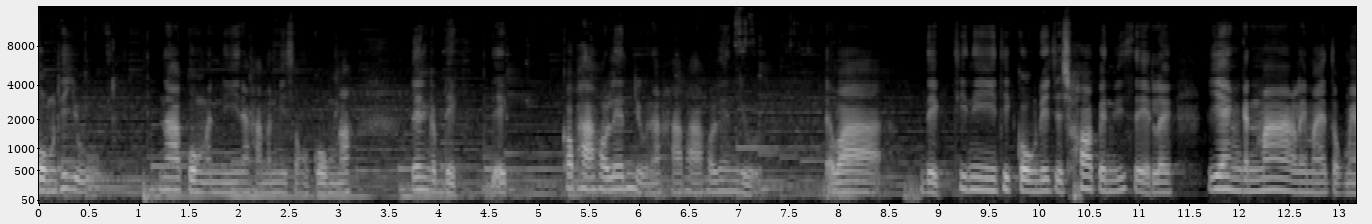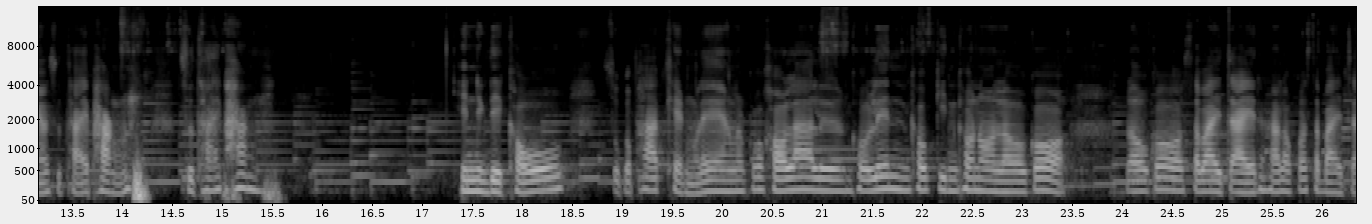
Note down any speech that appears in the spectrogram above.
กรงที่อยู่หน้ากรงอันนี้นะคะ มันมีสองกรงเนาะเล่นกับเด็กเด็กก็พาเขาเล่นอยู่นะคะ พาเขาเล่นอยู่ แต่ว่าเด็กที่นี่ที่กรงนี่จะชอบเป็นพิเศษเลย แย่งกันมากเลยไม้ตกแมวสุดท้ายพัง สุดท้ายพัง เห็นเด็กๆเขา สุขภาพแข็งแรงแล้วก็เขาล่าเริงเขาเล่นเขากินเขานอนเราก็เราก็สบายใจนะคะ เราก็สบายใจ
